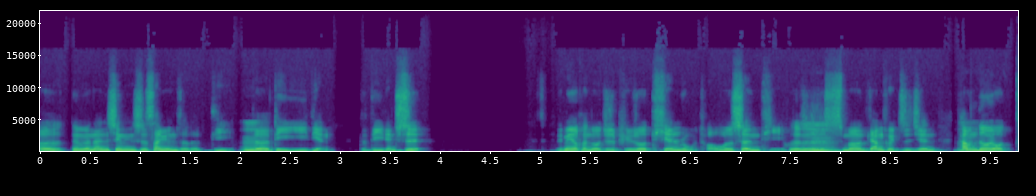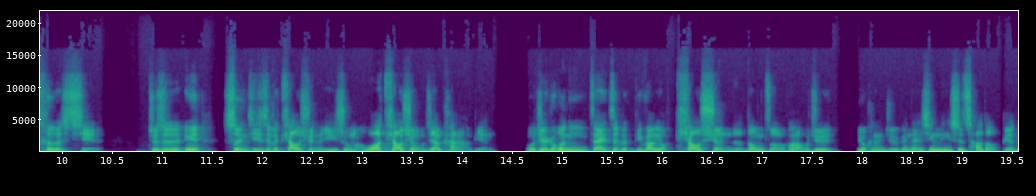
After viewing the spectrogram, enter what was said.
呃，那个男性凝视三原则的第的第一点、嗯、的第一点就是里面有很多，就是比如说舔乳头或者身体或者是什么两腿之间，嗯、他们都有特写，就是因为摄影机是个挑选的艺术嘛，我要挑选我这样看哪边。我觉得如果你在这个地方有挑选的动作的话，我觉得有可能就跟男性凝视插到边。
